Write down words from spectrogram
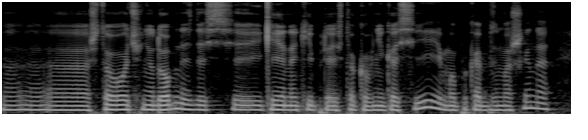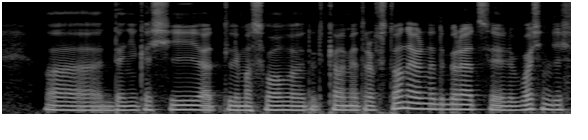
А, что очень удобно, здесь Икея на Кипре есть только в Никосии, мы пока без машины. А, до Никосии от Лимассола тут километров 100, наверное, добираться, или 80.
